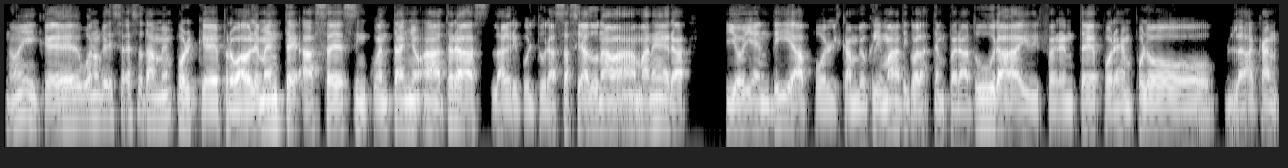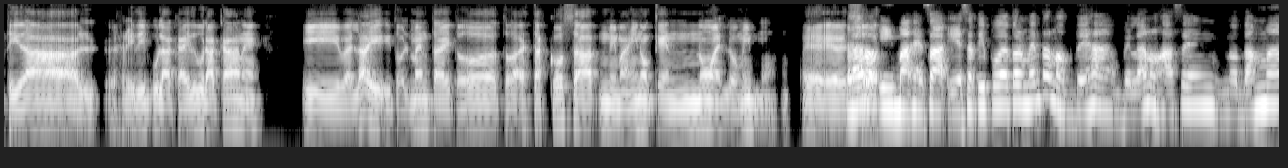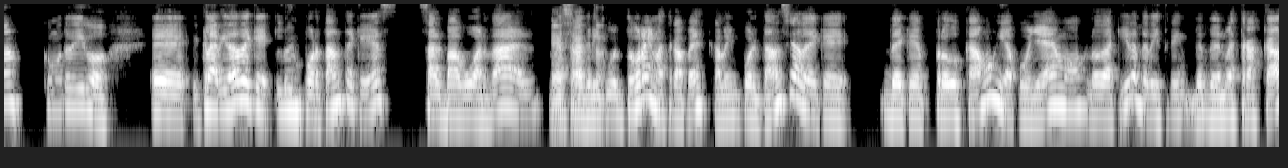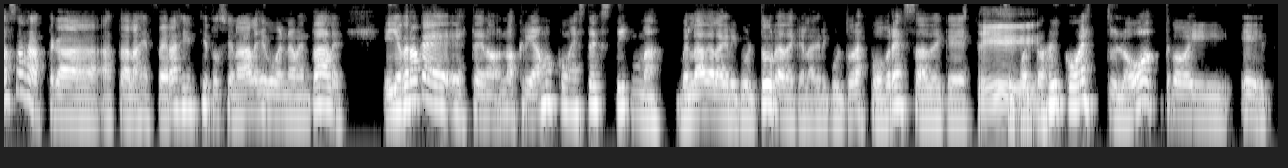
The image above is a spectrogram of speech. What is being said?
No, y qué bueno que dice eso también, porque probablemente hace 50 años atrás la agricultura se hacía de una manera y hoy en día, por el cambio climático, las temperaturas y diferentes, por ejemplo, la cantidad ridícula que hay de huracanes y, ¿verdad? y, tormentas y todo, todas estas cosas, me imagino que no es lo mismo. Eh, claro, y más esa, y ese tipo de tormentas nos dejan, ¿verdad? Nos hacen, nos dan más, ¿cómo te digo? Eh, claridad de que lo importante que es salvaguardar nuestra agricultura y nuestra pesca, la importancia de que de que produzcamos y apoyemos lo de aquí, desde, desde nuestras casas hasta, hasta las esferas institucionales y gubernamentales. Y yo creo que este, no, nos criamos con este estigma, ¿verdad?, de la agricultura, de que la agricultura es pobreza, de que si Puerto Rico esto y lo otro, y,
